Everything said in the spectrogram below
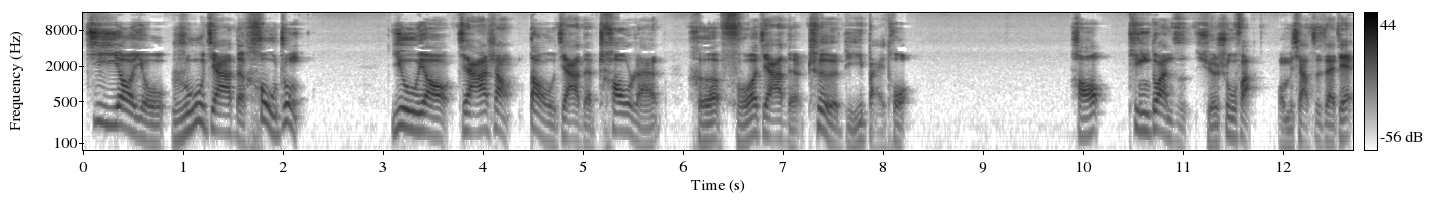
既要有儒家的厚重，又要加上道家的超然和佛家的彻底摆脱。好，听段子学书法，我们下次再见。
